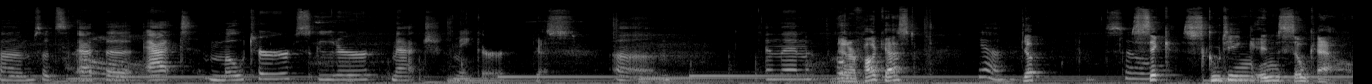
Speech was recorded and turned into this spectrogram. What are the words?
um, so it's at the at Motor Scooter Matchmaker. Yes. Um, and then, And our podcast. yeah, Yep. so Sick Scooting in SoCal.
